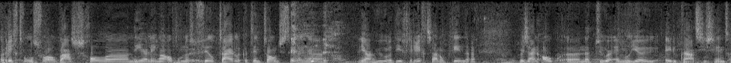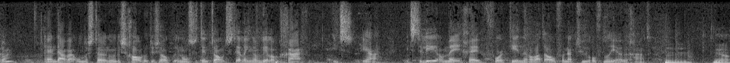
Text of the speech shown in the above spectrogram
richten we ons vooral op basisschoolleerlingen. ook omdat we veel tijdelijke tentoonstellingen ja, huren die gericht zijn op kinderen. We zijn ook eh, natuur- en milieu-educatiecentrum. En daarbij ondersteunen we de scholen. Dus ook in onze tentoonstellingen willen we graag iets, ja, iets te leren meegeven voor kinderen wat over natuur of milieu gaat. Mhm. Ja.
